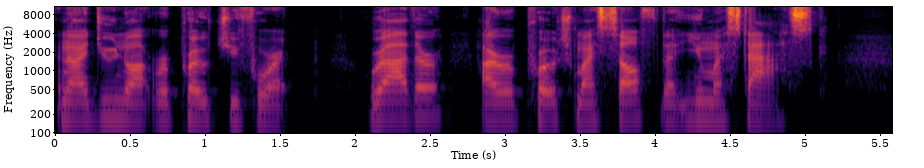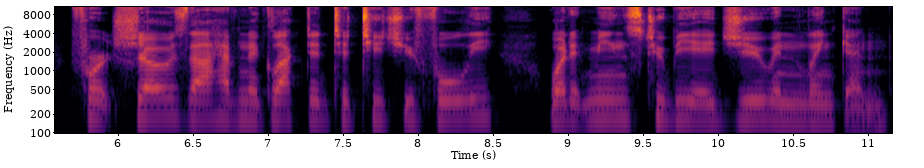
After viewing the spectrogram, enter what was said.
and I do not reproach you for it. Rather, I reproach myself that you must ask, for it shows that I have neglected to teach you fully what it means to be a Jew in Lincoln,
